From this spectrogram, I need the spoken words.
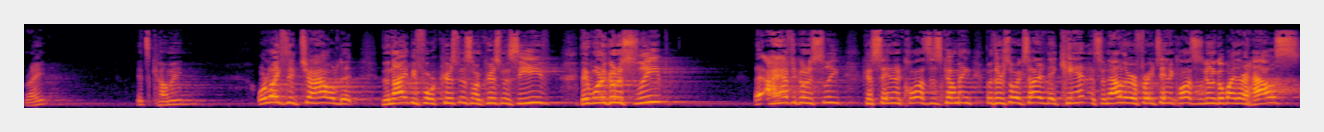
right? It's coming. Or like the child that the night before Christmas on Christmas Eve, they want to go to sleep. I have to go to sleep because Santa Claus is coming, but they're so excited they can't. And so now they're afraid Santa Claus is going to go by their house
